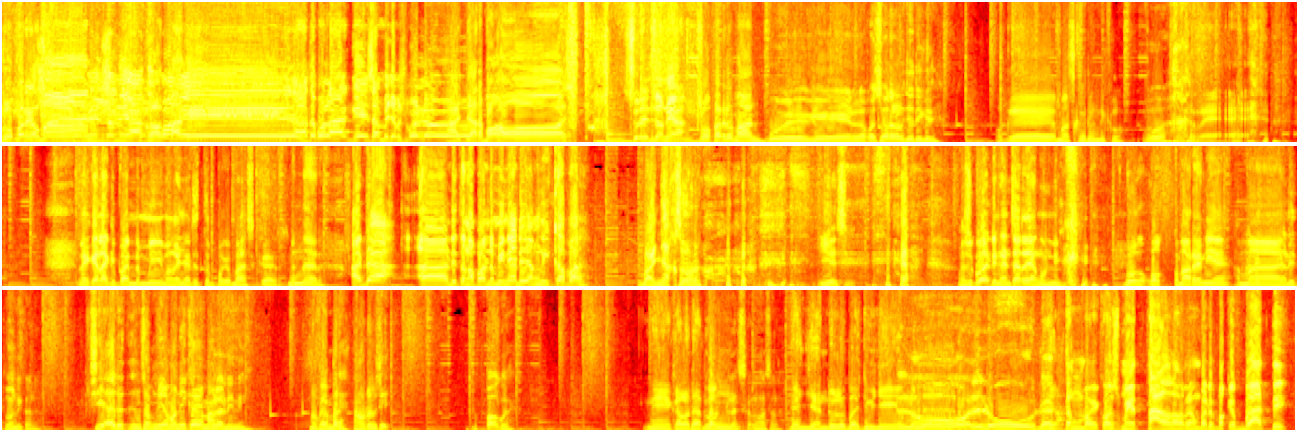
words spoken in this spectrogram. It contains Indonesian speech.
Gopar Hilman. Selamat pagi. Kita ketemu lagi sampai jam 10. Ajar bos. Sudah insomnia. Gopar Hilman. Wih gila, kok suara lu jadi gini? Oke, masker unik lo. Wah keren. Ini kan lagi pandemi, makanya tetap pakai masker. Bener. Ada eh, di tengah pandemi ini ada yang nikah, Par. Banyak sur. Iya sih. Maksud gua dengan cara yang unik. Gua kemarin ya sama Adit, Adit mau nikah si Adit insomnia mau nikah emang. Bulan ini. November ya? Tanggal berapa sih? Lupa gue. Nih kalau datang 12 kalau nggak salah. janjian dulu bajunya yang Lu, bener. lu datang pakai kaos metal, orang pada pakai batik.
